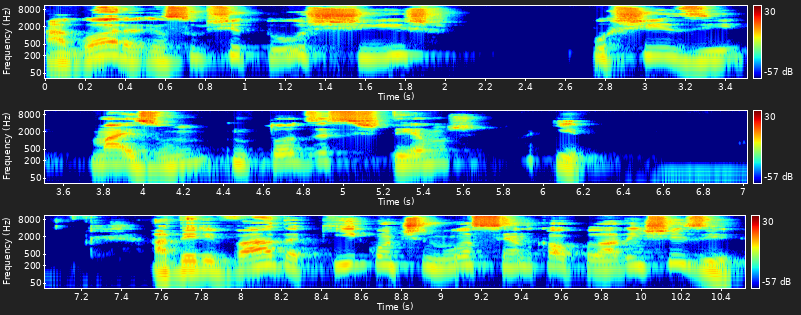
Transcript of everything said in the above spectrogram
agora eu substituo x por xi mais 1 em todos esses termos aqui. A derivada aqui continua sendo calculada em xi,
